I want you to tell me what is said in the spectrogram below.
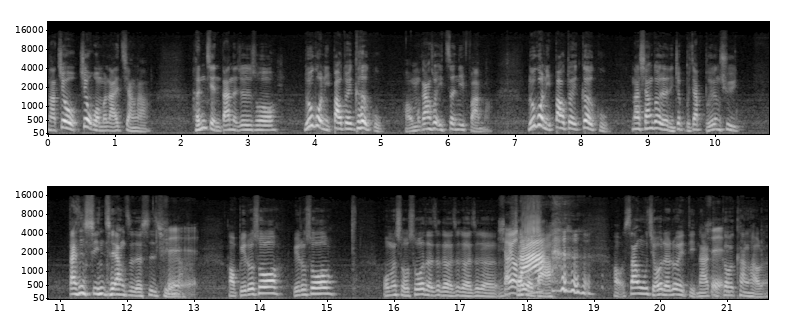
那就就我们来讲啦，很简单的就是说，如果你报对个股，好，我们刚刚说一正一反嘛，如果你报对个股，那相对的你就比较不用去担心这样子的事情了。好，比如说，比如说我们所说的这个这个这个小友达，好，三五九二的瑞鼎，来给各位看好了，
